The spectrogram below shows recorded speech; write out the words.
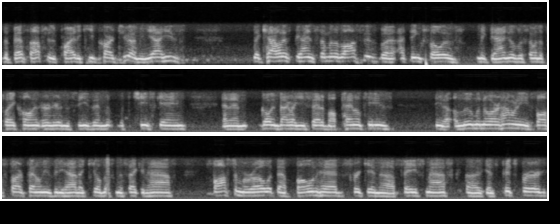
the best option is probably to keep Carr too. I mean, yeah, he's the catalyst behind some of the losses, but I think so is McDaniels with some of the play calling earlier in the season with the Chiefs game, and then going back like you said about penalties. You know, Eluemunor, how many false start penalties did he have that killed us in the second half? Foster Moreau with that bonehead freaking uh, face mask uh, against Pittsburgh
